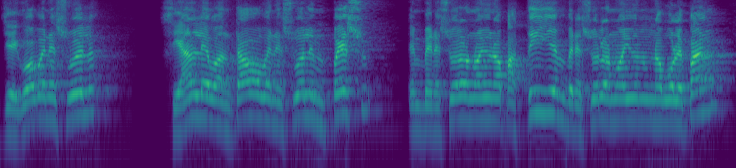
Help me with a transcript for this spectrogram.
llegó a Venezuela, se han levantado a Venezuela en peso. En Venezuela no hay una pastilla, en Venezuela no hay una pan.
